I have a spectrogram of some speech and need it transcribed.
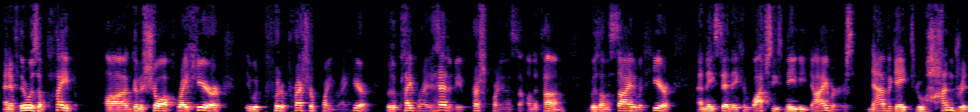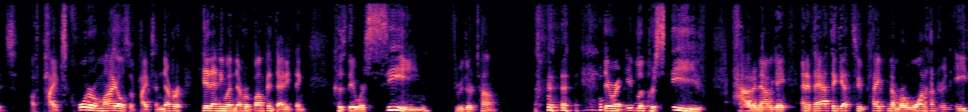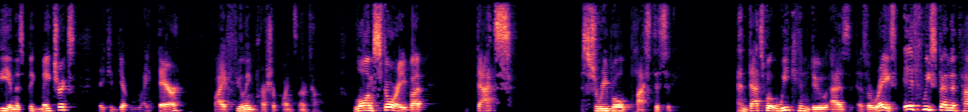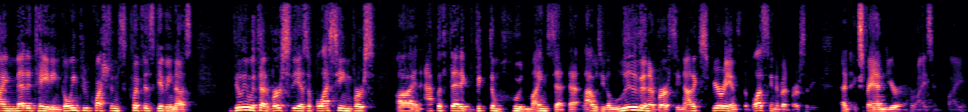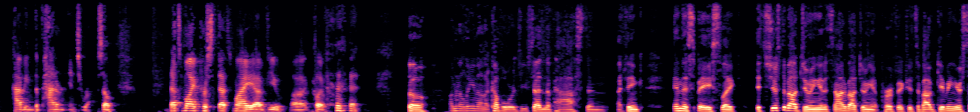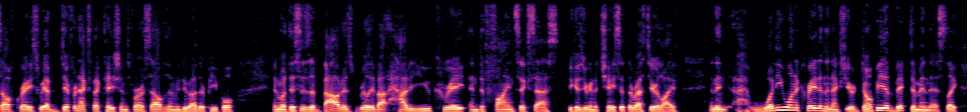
And if there was a pipe uh, going to show up right here, it would put a pressure point right here. If there's a pipe right ahead, it'd be a pressure point on the, on the tongue. If it was on the side, it would here. And they said they could watch these Navy divers navigate through hundreds of pipes, quarter miles of pipes, and never hit anyone, never bump into anything because they were seeing through their tongue. They were able to perceive how to navigate. And if they had to get to pipe number 180 in this big matrix, they could get right there by feeling pressure points in their tongue. Long story, but that's cerebral plasticity. And that's what we can do as, as a race if we spend the time meditating, going through questions Cliff is giving us, dealing with adversity as a blessing versus uh, an apathetic victimhood mindset that allows you to live in adversity, not experience the blessing of adversity, and expand your horizon by having the pattern interrupt. So that's my pers- that's my uh, view, uh, Cliff. so I'm going to lean on a couple words you said in the past, and I think in this space, like it's just about doing it. It's not about doing it perfect. It's about giving yourself grace. We have different expectations for ourselves than we do other people. And what this is about is really about how do you create and define success because you're going to chase it the rest of your life. And then uh, what do you want to create in the next year? Don't be a victim in this. Like,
